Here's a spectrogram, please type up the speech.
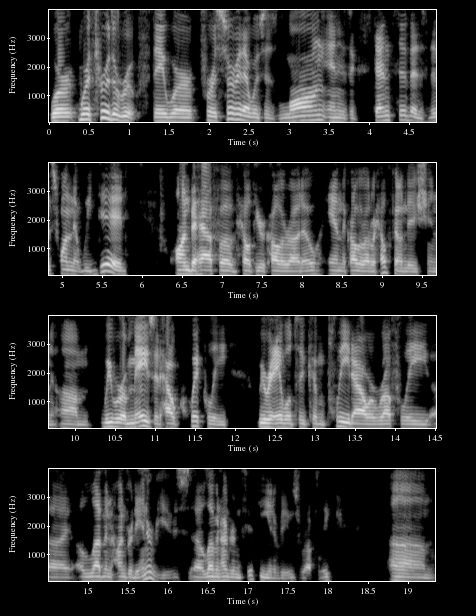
were were through the roof. They were for a survey that was as long and as extensive as this one that we did on behalf of Healthier Colorado and the Colorado Health Foundation, um, we were amazed at how quickly we were able to complete our roughly uh, 1,100 interviews, uh, 1,150 interviews, roughly. Um,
